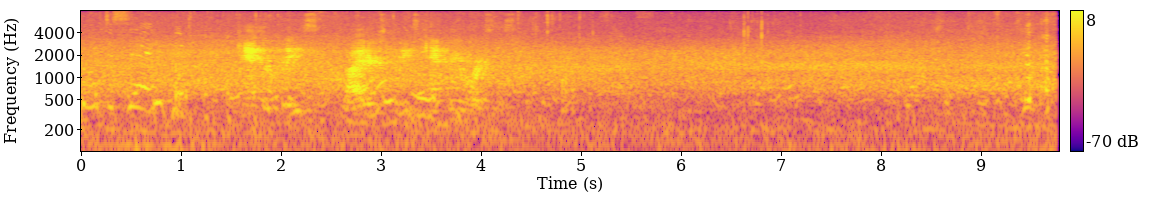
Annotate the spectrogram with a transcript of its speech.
What to say? Canter, please. Riders, please canter your horses.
